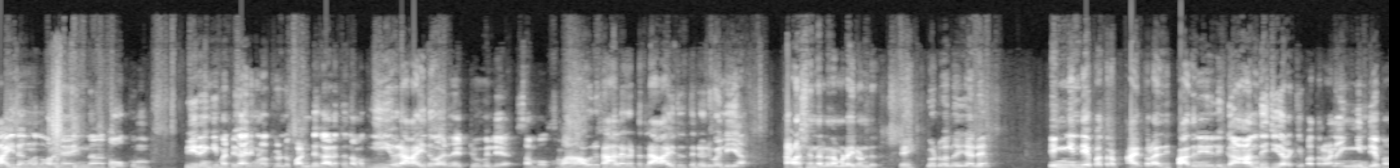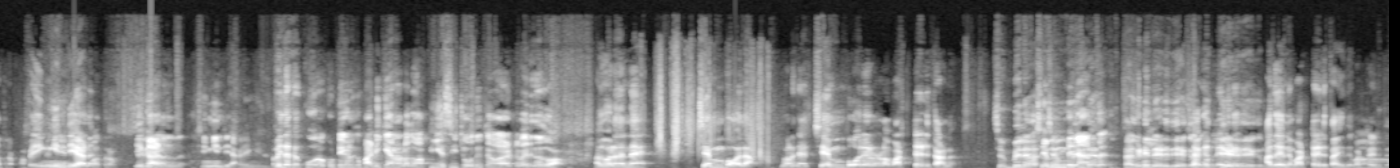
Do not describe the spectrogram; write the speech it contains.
ആയുധങ്ങൾ എന്ന് പറഞ്ഞാൽ ഇന്ന് തോക്കും പീരങ്കി മറ്റു കാര്യങ്ങളൊക്കെ ഉണ്ട്. പണ്ട് കാലത്ത് നമുക്ക് ഈ ഒരു ആയുധമായിരുന്നു ഏറ്റവും വലിയ സംഭവം. അപ്പോൾ ആ ഒരു കാലഘട്ടത്തിൽ ആയുധത്തിന്റെ ഒരു വലിയ കളക്ഷൻ തന്നെ നമ്മുടെ കയ്യിലുണ്ട്. ഏ ഇങ്ങോട്ട് വന്നു കഴിഞ്ഞാൽ എങ്ങിന്റെ പത്രം. ആയിരത്തി തൊള്ളായിരത്തി പതിനേഴിൽ ഗാന്ധിജി ഇറക്കിയ പത്രമാണ് എങ്ങിന്റെ പത്രം. ആണ് പത്രം. ഈ കാണുന്നത്. എങ്ങിന്റെ അപ്പൊ ഇതൊക്കെ കുട്ടികൾക്ക് പഠിക്കാനുള്ളതുവാ പി എസ് സി ചോദ്യമായിട്ട് വരുന്നതുവാ. അതുപോലെ തന്നെ ചെമ്പോല എന്ന് പറഞ്ഞാൽ ചെമ്പോലയിലുള്ള വട്ടെഴുത്താണ്. അത് തന്നെ വട്ടെഴുത്താ ഇത് വട്ടെഴുത്ത്.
